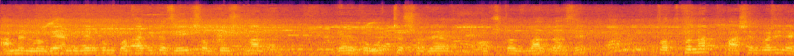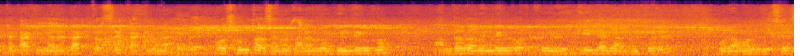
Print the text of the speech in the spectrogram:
আপনার লগে আমি যেরকম কথা দিতেছি এই শব্দই শোনা যায়। এরকম উচ্চস্বরে বক্স আছে। তৎক্ষণাৎ পাশের বাড়ির একটা কাকিমারে ডাকতেছে, কাকিমা, ও শুনতেছে না, তারা বিল্ডিং কর আমরাও বিল্ডিং কর এই- এই জায়গার ভিতরে ওরা আমার মিসেস,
